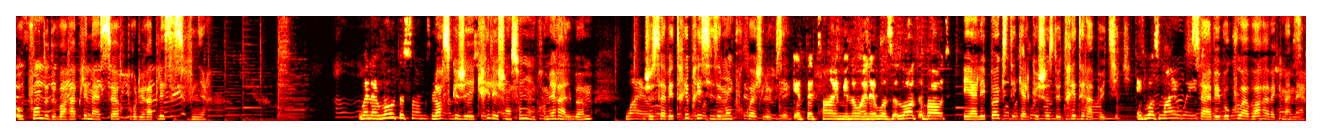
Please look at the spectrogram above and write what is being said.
au point de devoir appeler ma sœur pour lui rappeler ses souvenirs. Lorsque j'ai écrit les chansons de mon premier album, je savais très précisément pourquoi je le faisais. Et à l'époque, c'était quelque chose de très thérapeutique. Ça avait beaucoup à voir avec ma mère.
